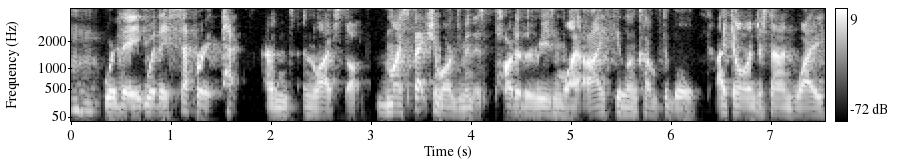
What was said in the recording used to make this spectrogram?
Mhm. where they where they separate pets and and livestock. My spectrum argument is part of the reason why I feel uncomfortable. I don't understand why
